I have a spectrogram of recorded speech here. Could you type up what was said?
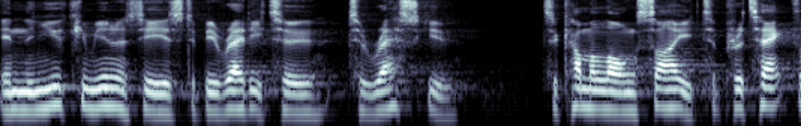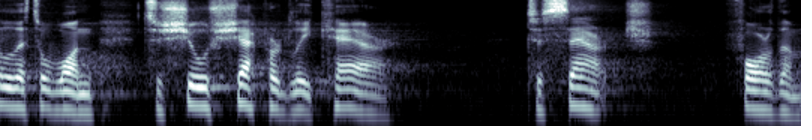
in the new community is to be ready to, to rescue, to come alongside, to protect the little one, to show shepherdly care, to search for them.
